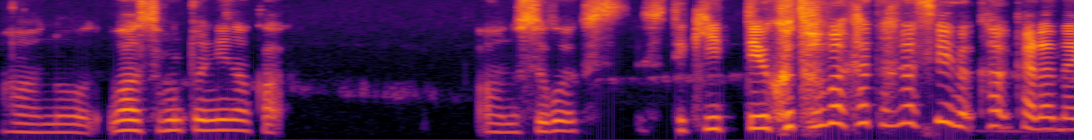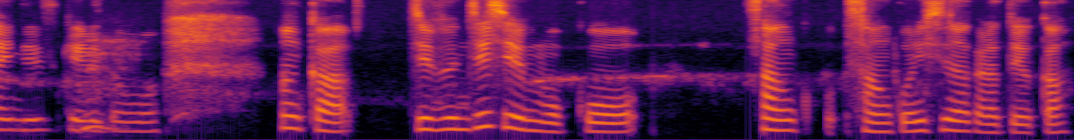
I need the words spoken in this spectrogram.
あのは本当になんかあのすごいす素敵っていう言葉が正しいのかわからないんですけれどもなんか自分自身もこう参考参考にしながらというか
